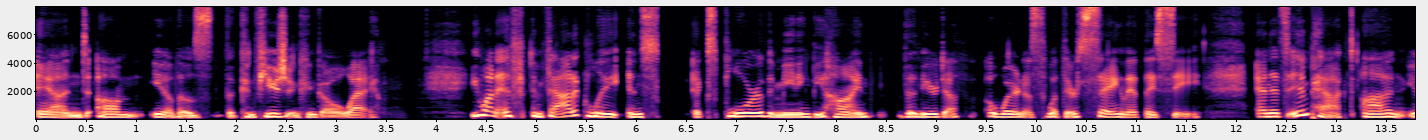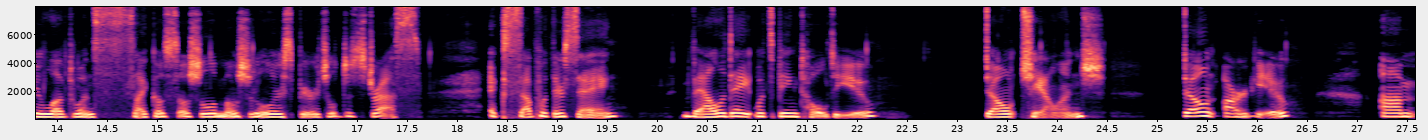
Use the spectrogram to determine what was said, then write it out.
and um, you know those the confusion can go away you want to emphatically ins- explore the meaning behind the near death awareness what they're saying that they see and its impact on your loved one's psychosocial emotional or spiritual distress accept what they're saying validate what's being told to you. Don't challenge. Don't argue. Um,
